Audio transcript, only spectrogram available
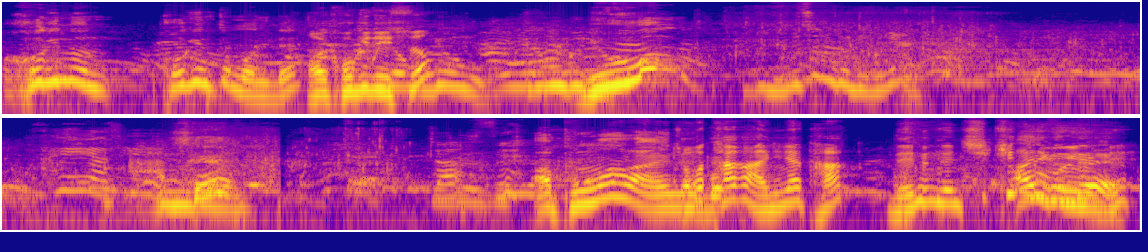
거기는 거긴 또 뭔데? 어, 거기도 있어? 룡? 무슨 그림이야? 새야 새. 새? 아 봉황 아닌데 저거 뭐- 닭 아니냐, 닭? 내 눈엔 치킨 아니 보고 근데 있는데?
